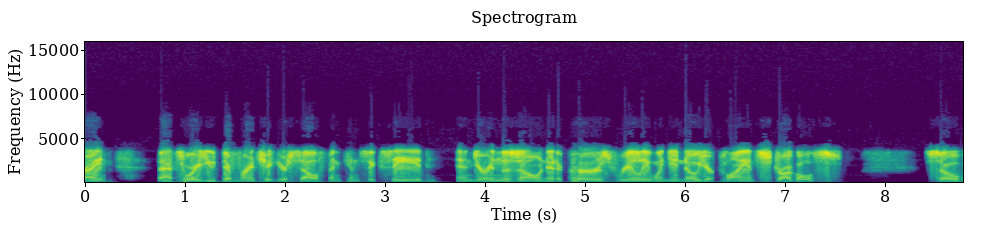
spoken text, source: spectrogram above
right. That's where you differentiate yourself and can succeed and you're in the zone. It occurs really when you know your client's struggles. So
